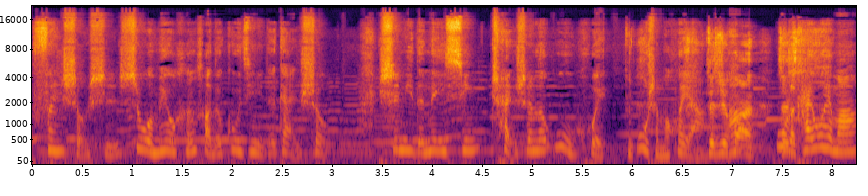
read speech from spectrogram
分手时是我没有很好的顾及你的感受。使你的内心产生了误会，误什么会啊？这句话啊误了开会吗？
